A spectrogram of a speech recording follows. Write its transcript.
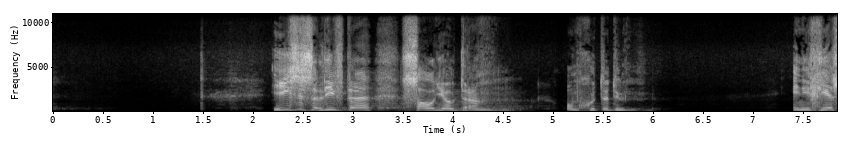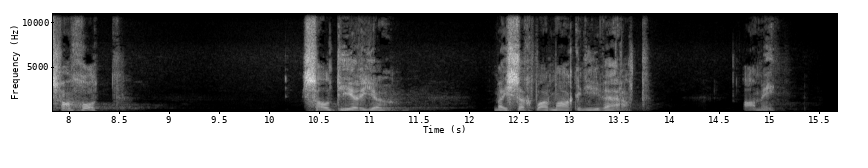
Jesus se liefde sal jou dring om goed te doen. En die gees van God sal deur jou my sigbaar maak in hierdie wêreld. Amen.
